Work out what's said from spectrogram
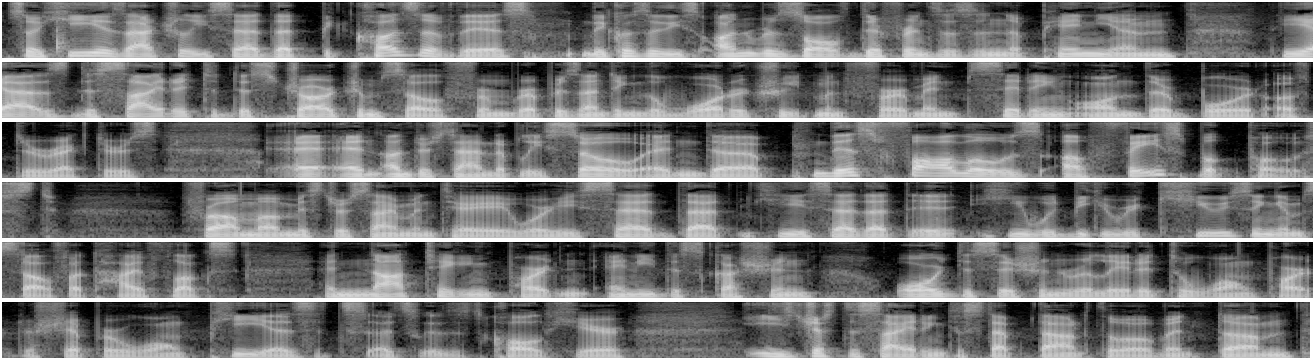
So he has actually said that because of this, because of these unresolved differences in opinion, he has decided to discharge himself from representing the water treatment firm and sitting on their board of directors, and understandably so. And uh, this follows a Facebook post from uh, Mr. Simon Tay, where he said that he said that it, he would be recusing himself at Hyflux and not taking part in any discussion or decision related to Wong Partnership or Wong P, as it's, as it's called here. He's just deciding to step down at the moment. Um,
